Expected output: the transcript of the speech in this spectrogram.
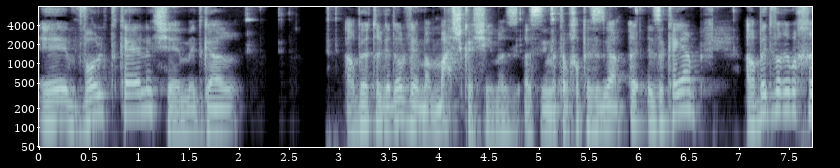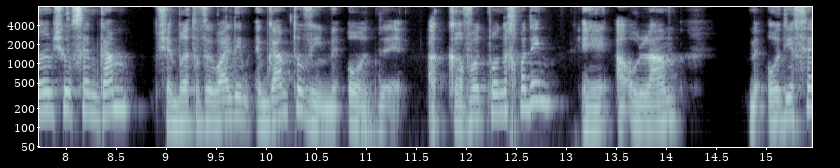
אה, vault כאלה שהם אתגר הרבה יותר גדול והם ממש קשים אז אז אם אתה מחפש אתגר אה, זה קיים. הרבה דברים אחרים שהוא עושה הם גם שהם Breath of the Wildים הם גם טובים מאוד אה, הקרבות בו נחמדים אה, העולם. מאוד יפה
